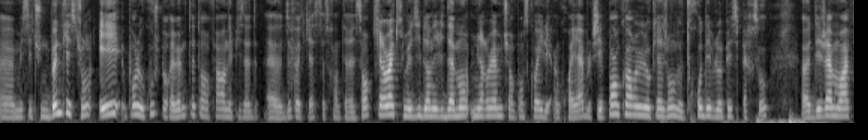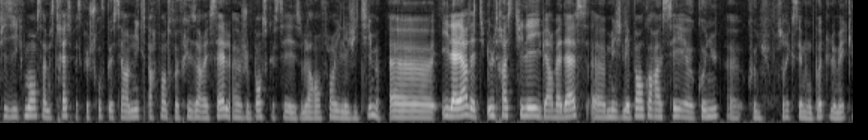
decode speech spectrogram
Euh, mais c'est une bonne question et pour le coup, je pourrais même peut-être en faire un épisode euh, de podcast, ça serait intéressant. Kiriwa qui me dit bien évidemment, Miruem, tu en penses quoi? Il est incroyable. J'ai pas encore eu l'occasion de trop développer ce perso. Euh, déjà, moi, physiquement, ça me stresse parce que je trouve que c'est un mix parfait entre Freezer et Cell. je pense que c'est leur enfant illégitime. il a l'air d'être ultra stylé, hyper badass, mais je l'ai pas encore assez connu. connu, je dirais que c'est mon pote, le mec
